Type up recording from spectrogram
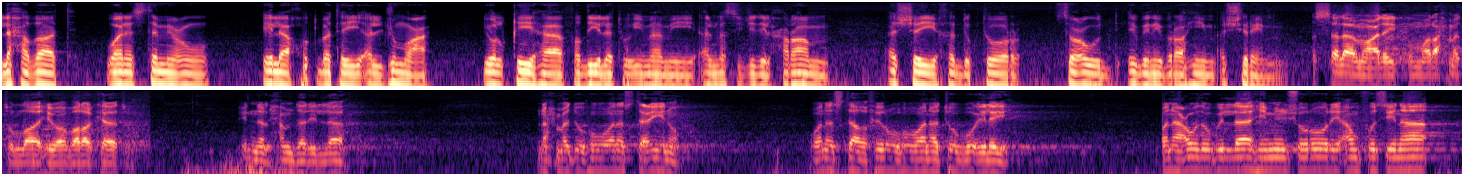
لحظات ونستمع إلى خطبتي الجمعة يلقيها فضيلة إمام المسجد الحرام الشيخ الدكتور سعود ابن إبراهيم الشريم. السلام عليكم ورحمة الله وبركاته. إن الحمد لله نحمده ونستعينه ونستغفره ونتوب إليه. ونعوذ بالله من شرور أنفسنا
